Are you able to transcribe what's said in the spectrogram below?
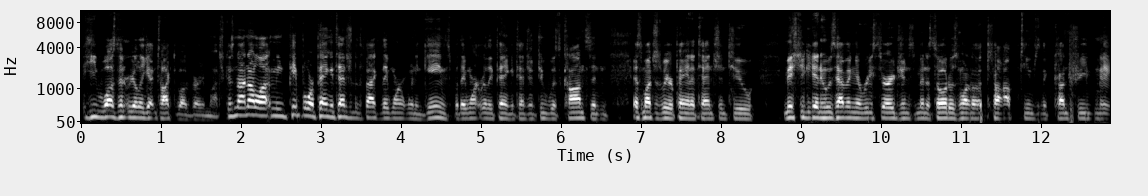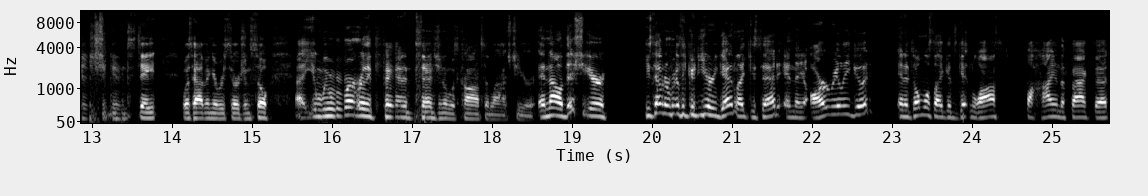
he wasn't really getting talked about very much. Because not, not a lot, I mean, people were paying attention to the fact that they weren't winning games, but they weren't really paying attention to Wisconsin as much as we were paying attention to Michigan, who was having a resurgence. Minnesota was one of the top teams in the country. Michigan State was having a resurgence. So uh, we weren't really paying attention to Wisconsin last year. And now this year, he's having a really good year again, like you said, and they are really good. And it's almost like it's getting lost behind the fact that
